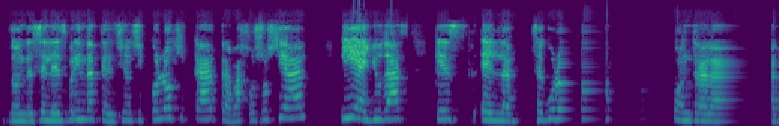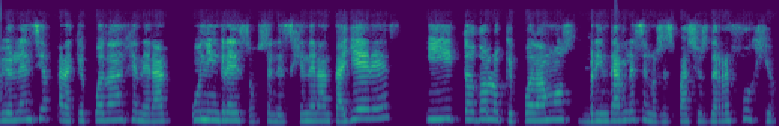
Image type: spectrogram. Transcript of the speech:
donde se les brinda atención psicológica, trabajo social y ayudas, que es el seguro contra la, violencia para que puedan generar un ingreso. Se les generan talleres y todo lo que podamos brindarles en los espacios de refugio.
